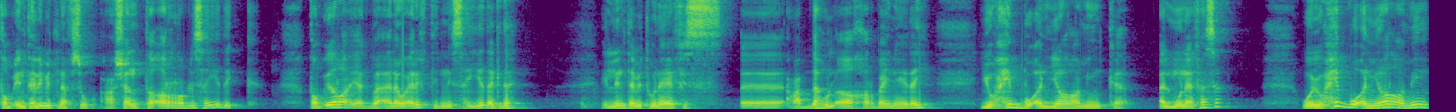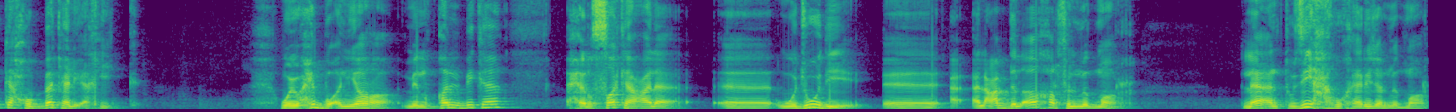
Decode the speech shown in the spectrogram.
طب انت ليه بتنافسه؟ عشان تقرب لسيدك. طب إيه رأيك بقى لو عرفت ان سيدك ده اللي انت بتنافس آه، عبده الآخر بين يديه يحب أن يرى منك المنافسة؟ ويحب أن يرى منك حبك لأخيك. ويحب أن يرى من قلبك حرصك على آه، وجود آه، العبد الآخر في المضمار. لا أن تزيحه خارج المضمار.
